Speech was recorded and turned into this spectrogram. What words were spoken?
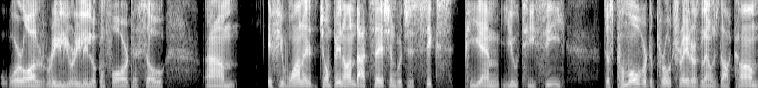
we're all really really looking forward to so um, if you want to jump in on that session which is 6 p.m utc just come over to protraderslounge.com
